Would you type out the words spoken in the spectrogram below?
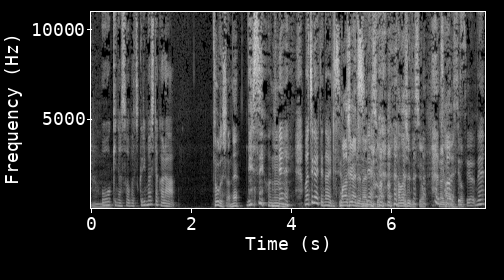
うん、大きな相場作りましたから、そうでしたね。ですよね。うん、間違えてないですよね。間違えてないですよ。正しいですよ。そうですよね。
